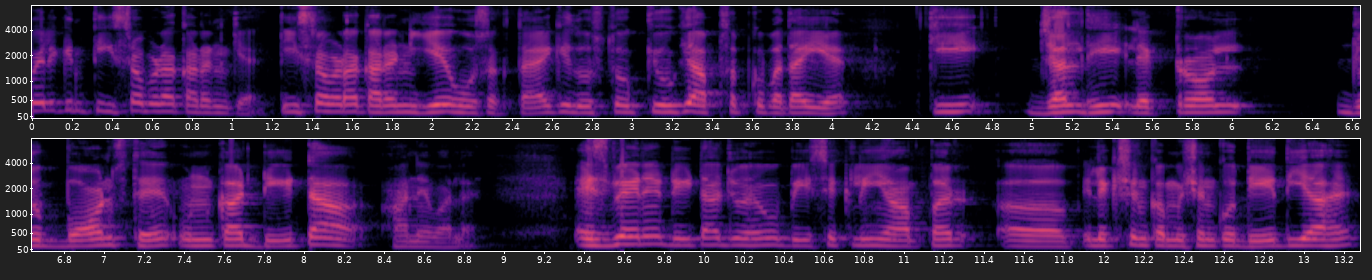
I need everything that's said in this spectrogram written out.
गए लेकिन तीसरा बड़ा कारण क्या है? तीसरा बड़ा कारण ये हो सकता है कि दोस्तों, क्योंकि आप सबको पता ही है कि जल्द ही इलेक्ट्रॉल जो बॉन्ड्स थे, उनका डेटा आने वाला है। एसबीआई ने डेटा जो है वो बेसिकली यहाँ पर इलेक्शन कमीशन को दे दिया है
